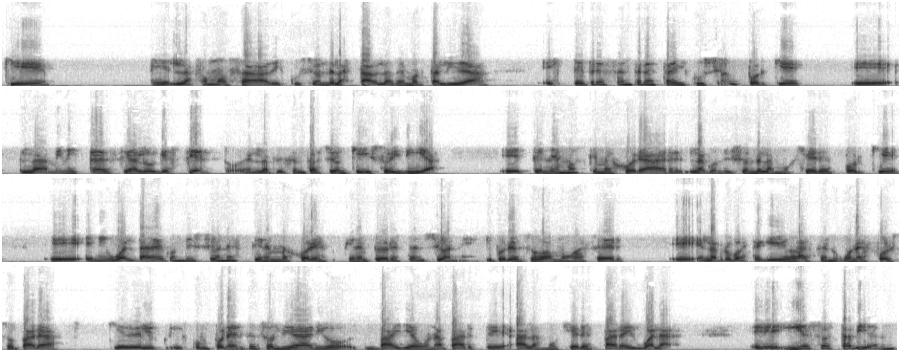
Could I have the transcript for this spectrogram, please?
que la famosa discusión de las tablas de mortalidad esté presente en esta discusión, porque eh, la ministra decía algo que es cierto en la presentación que hizo hoy día. Eh, tenemos que mejorar la condición de las mujeres porque eh, en igualdad de condiciones tienen mejores, tienen peores pensiones. Y por eso vamos a hacer, eh, en la propuesta que ellos hacen, un esfuerzo para que del el componente solidario vaya una parte a las mujeres para igualar. Y eso está bien,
